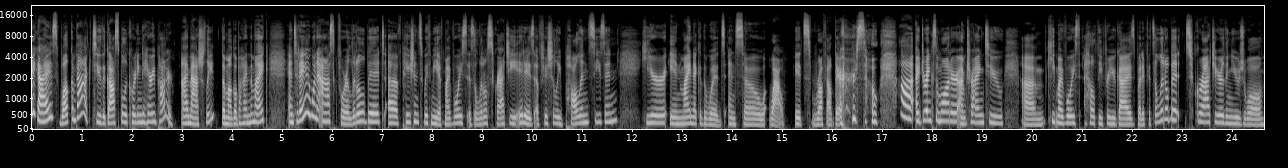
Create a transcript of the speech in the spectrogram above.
Hey guys, welcome back to the Gospel According to Harry Potter. I'm Ashley, the muggle behind the mic, and today I want to ask for a little bit of patience with me if my voice is a little scratchy. It is officially pollen season here in my neck of the woods, and so wow, it's rough out there. so uh, I drank some water. I'm trying to um, keep my voice healthy for you guys, but if it's a little bit scratchier than usual,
